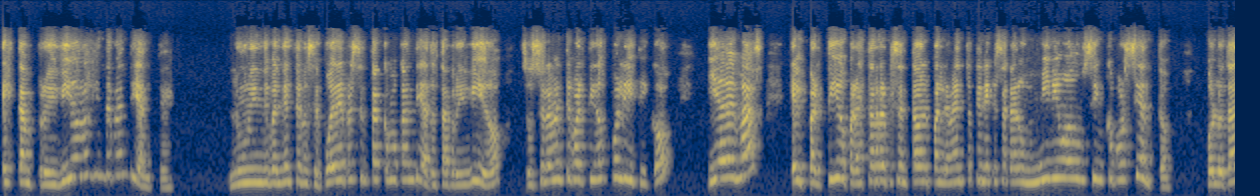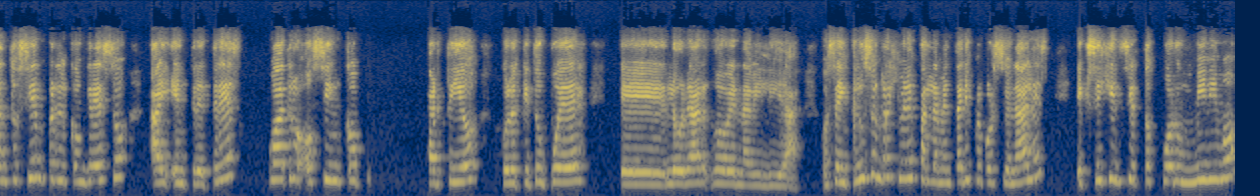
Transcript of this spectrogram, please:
están prohibidos los independientes. Un independiente no se puede presentar como candidato, está prohibido, son solamente partidos políticos y además el partido para estar representado en el Parlamento tiene que sacar un mínimo de un 5%. Por lo tanto, siempre en el Congreso hay entre 3, 4 o 5 partidos con los que tú puedes eh, lograr gobernabilidad. O sea, incluso en regímenes parlamentarios proporcionales exigen ciertos quórum mínimos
